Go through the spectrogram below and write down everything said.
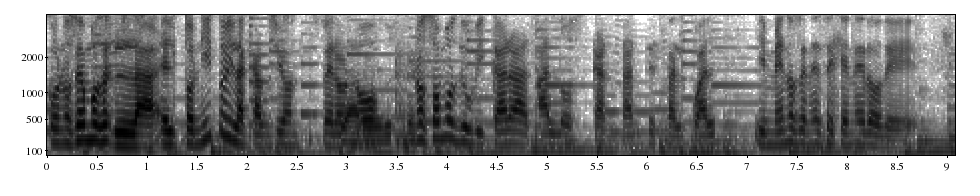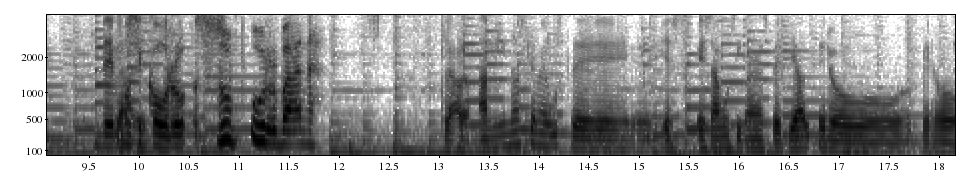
conocemos la, el tonito y la canción, pero Claro, no, no somos de ubicar a, a los cantantes tal cual, y menos en ese género de, de Claro. música ur- suburbana. Claro, a mí no es que me guste eh, es- esa música en especial, pero, pero,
